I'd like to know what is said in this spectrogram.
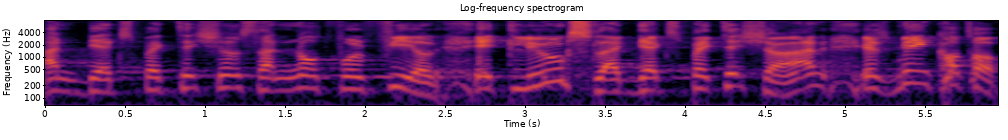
And the expectations are not fulfilled. It looks like the expectation is being cut off.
